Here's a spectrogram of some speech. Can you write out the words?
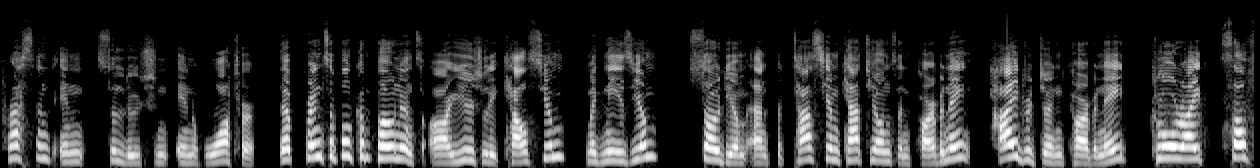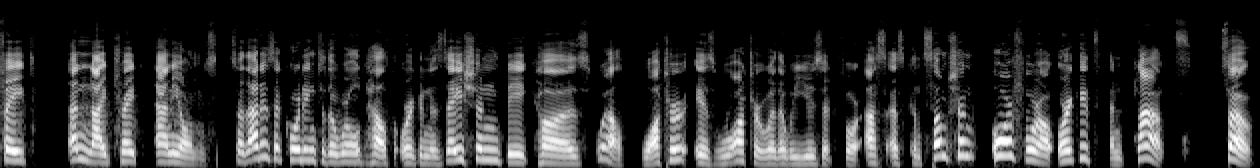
present in solution in water. The principal components are usually calcium, magnesium, sodium and potassium cations and carbonate, hydrogen carbonate, chloride, sulfate, and nitrate anions. So that is according to the World Health Organization because, well, water is water, whether we use it for us as consumption or for our orchids and plants. So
